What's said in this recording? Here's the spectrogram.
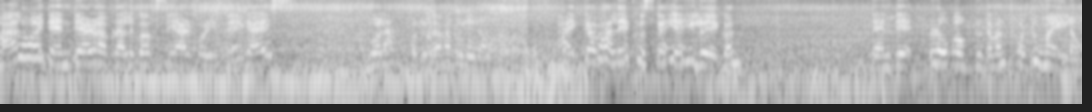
ভালো হয়, তেন্তে আৰু আপোনালোকক শ্বেয়াৰ কৰিম দেই গাইজ ব'লা, ফটো এটা তুলি লওঁ। ভাগ্য ভালেই, খোজকাঢ়ি আহিলোঁ এইকণ। তেন্তে ৰ'বক দুটামান ফটো মাৰি লওঁ।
